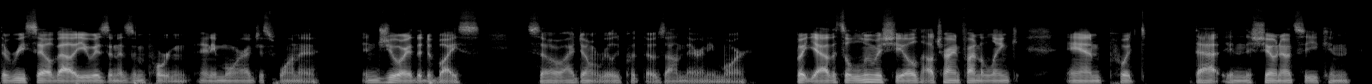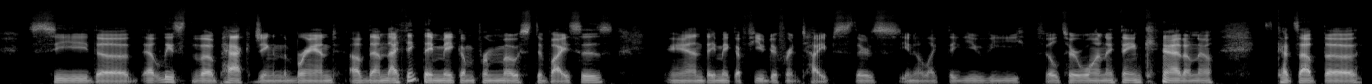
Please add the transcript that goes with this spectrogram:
the resale value isn't as important anymore. I just want to enjoy the device. So I don't really put those on there anymore. But yeah, that's IllumiShield. I'll try and find a link and put that in the show notes so you can see the at least the packaging and the brand of them. I think they make them for most devices and they make a few different types. There's, you know, like the UV filter one, I think. I don't know. It cuts out the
